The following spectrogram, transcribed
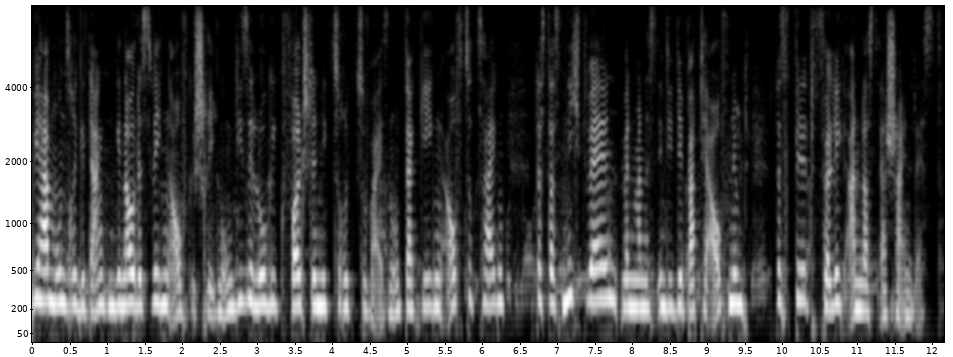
Wir haben unsere Gedanken genau deswegen aufgeschrieben, um diese Logik vollständig zurückzuweisen und dagegen aufzuzeigen, dass das Nichtwählen, wenn man es in die Debatte aufnimmt, das Bild völlig anders erscheinen lässt.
